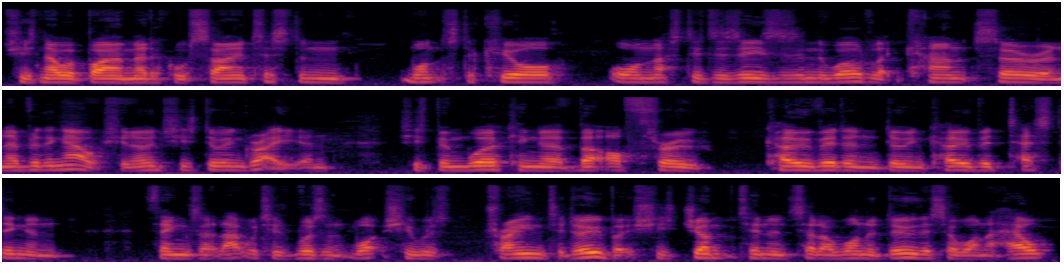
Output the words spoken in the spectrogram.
she's now a biomedical scientist and wants to cure all nasty diseases in the world like cancer and everything else, you know, and she's doing great and she's been working her butt off through COVID and doing COVID testing and things like that, which wasn't what she was trained to do, but she's jumped in and said, "I want to do this. I want to help."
